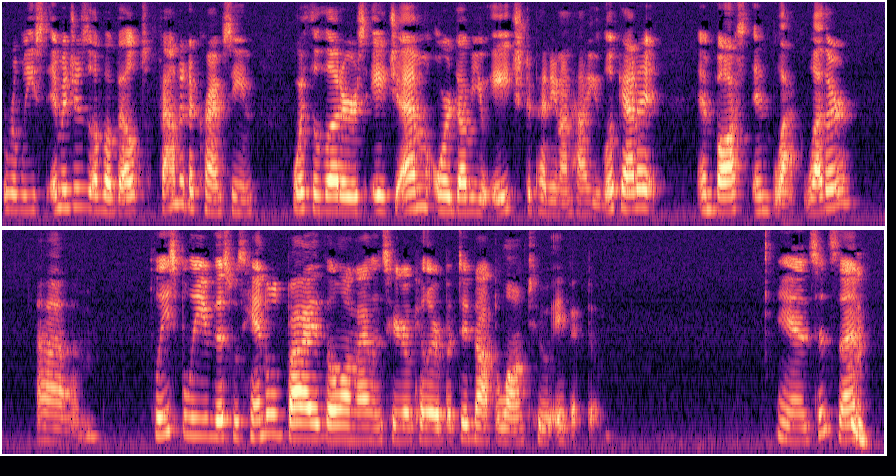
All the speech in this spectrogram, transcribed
released images of a belt found at a crime scene with the letters HM or WH, depending on how you look at it, embossed in black leather. Um, police believe this was handled by the Long Island serial killer, but did not belong to a victim. And since then, Hmm.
